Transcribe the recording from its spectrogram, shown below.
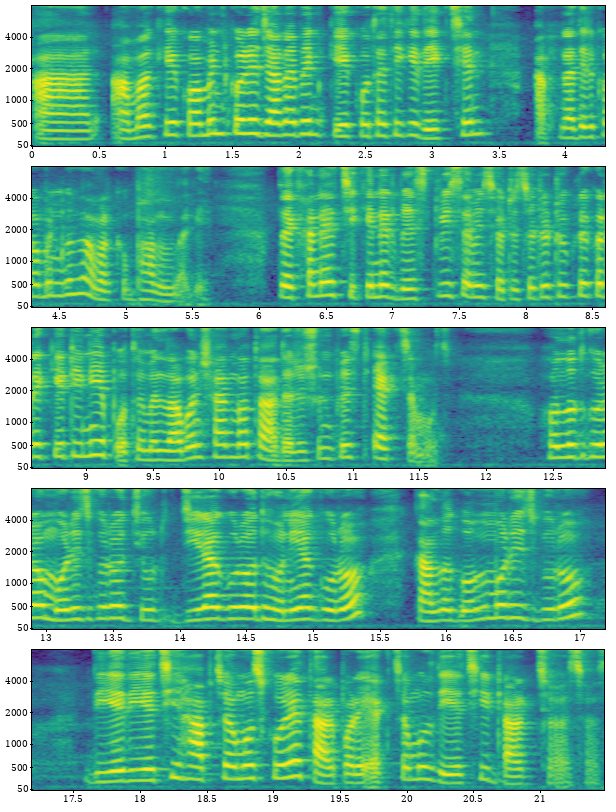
আর আমাকে কমেন্ট করে জানাবেন কে কোথা থেকে দেখছেন। আপনাদের কমেন্টগুলো আমার খুব ভালো লাগে। তো এখানে চিকেনের বেস্ট পিস আমি ছোটো ছোটো টুকরো করে কেটে নিয়ে প্রথমে লবণ, স্বাদ মতো আদা, রসুন পেস্ট এক চামচ। হলুদ গুঁড়ো, মরিচ গুঁড়ো জিরা গুঁড়ো, ধনিয়া গুঁড়ো, কালো গোলমরিচ গুঁড়ো দিয়ে দিয়েছি হাফ চামচ করে, তারপরে এক চামচ দিয়েছি ডার্ক সয়া সস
